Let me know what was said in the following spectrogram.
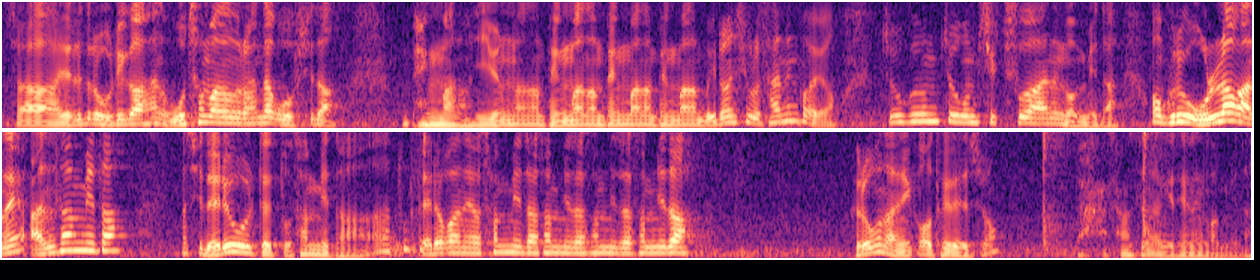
자, 예를 들어 우리가 한 5천만 원으로 한다고 봅시다. 100만 원, 200만 원, 100만 원, 100만 원, 100만 원 뭐 이런 식으로 사는 거예요. 조금 조금씩 추가하는 겁니다. 어, 그리고 올라가네? 안 삽니다. 다시 내려올 때 또 삽니다. 또 내려가네요. 삽니다, 삽니다, 삽니다, 삽니다. 그러고 나니까 어떻게 되죠? 막 상승하게 되는 겁니다.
